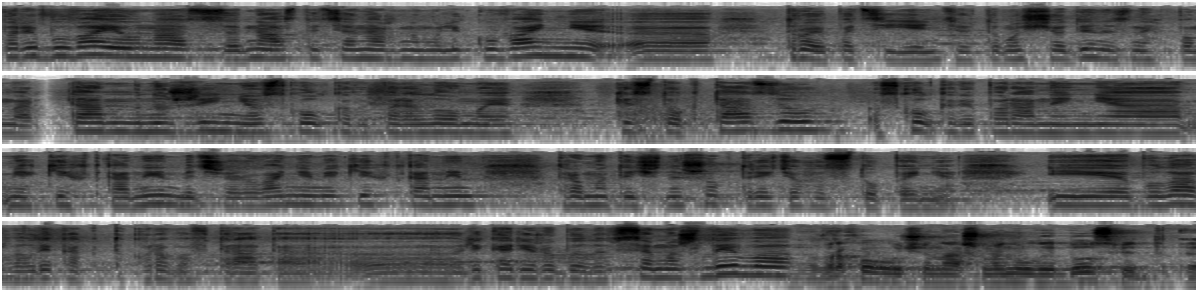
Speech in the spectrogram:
Перебуває у нас на стаціонарному лікуванні е, троє пацієнтів, тому що один із них помер. Там множинні осколкові переломи кісток тазу, осколкові поранення м'яких тканин, відшарування м'яких тканин, травматичний шок третього ступеня. І була велика крововтрата. Е, Лікарі робили все можливе. Враховуючи наш минулий досвід, е,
